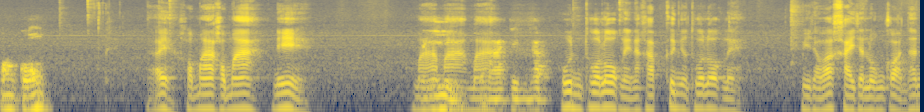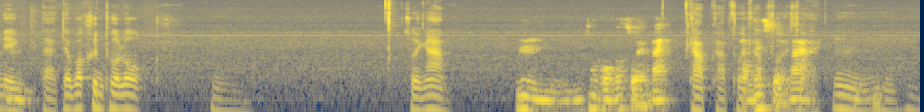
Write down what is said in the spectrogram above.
ฮ่องกงเอ้ยเขามาเขามา นี่ มานี่มามามาจริงครับหุ้นทั่วโลกเลยนะครับ ขึ้นกันทั่วโลกเลย มีแต่ว่าใครจะลงก่อนท่านเองอืมแต่เรียกว่าขึ้นทั่วโลก อืม สวยงาม อืมฮ่องกงก็สวยมากครับครับสวยทำคได้รับสวยมากอืมอืมอืม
